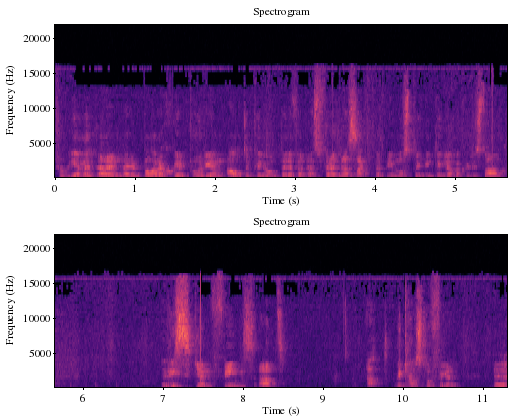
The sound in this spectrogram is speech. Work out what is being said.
problemet är när det bara sker på ren autopilot eller för att ens föräldrar har sagt att vi måste inte glömma Kurdistan. Risken finns att att det kan slå fel. Eh,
